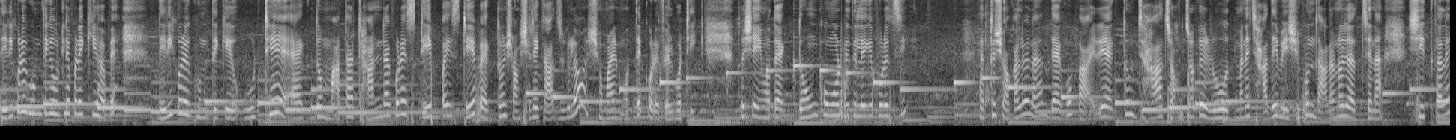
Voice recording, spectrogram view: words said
দেরি করে ঘুম থেকে উঠলে পরে কি হবে? দেরি করে ঘুম থেকে উঠে একদম মাথা ঠান্ডা করে স্টেপ বাই স্টেপ একদম সংসারের কাজগুলো সময়ের মধ্যে করে ফেলব ঠিক। তো সেই মতো একদম কোমর বেঁধে লেগে পড়েছি। এত সকালবেলা দেখো বাইরে একদম ঝা চকচকে রোদ মানে ছাদে বেশিক্ষণ দাঁড়ানো যাচ্ছে না। শীতকালে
